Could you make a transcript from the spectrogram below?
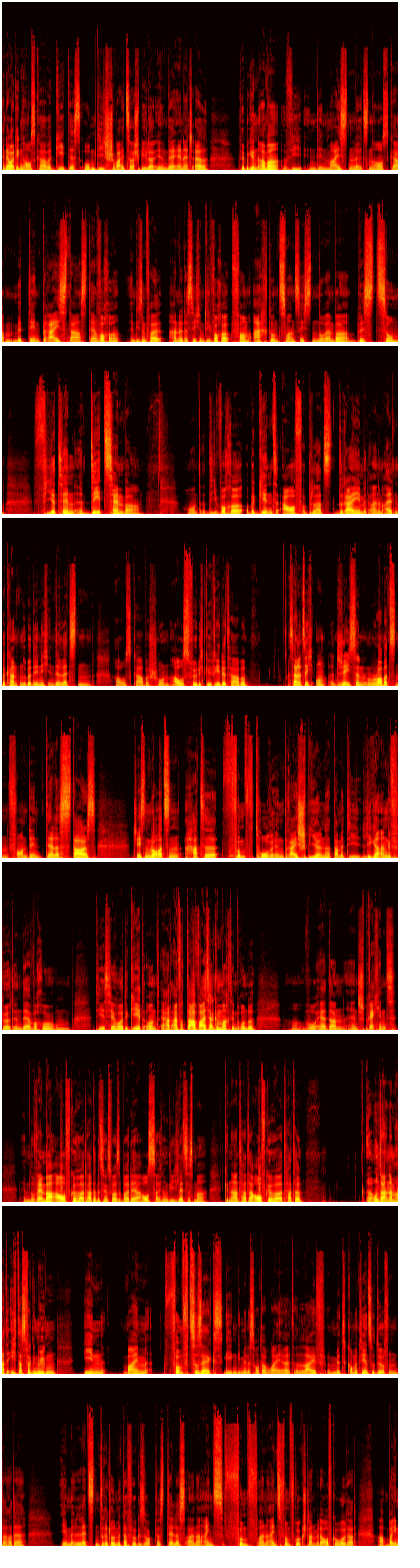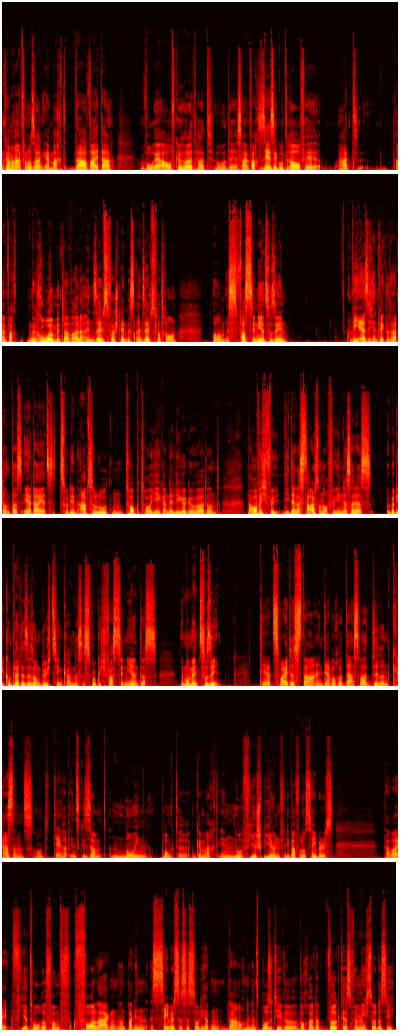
In der heutigen Ausgabe geht es um die Schweizer Spieler in der NHL. Wir beginnen aber wie in den meisten letzten Ausgaben mit den drei Stars der Woche. In diesem Fall handelt es sich um die Woche vom 28. November bis zum 4. Dezember. Und die Woche beginnt auf Platz 3 mit einem alten Bekannten, über den ich in der letzten Ausgabe schon ausführlich geredet habe. Es handelt sich um Jason Robertson von den Dallas Stars. Jason Robertson hatte fünf Tore in drei Spielen, hat damit die Liga angeführt in der Woche, um die es hier heute geht. Und er hat einfach da weitergemacht, im Grunde, wo er dann entsprechend im November aufgehört hatte, beziehungsweise bei der Auszeichnung, die ich letztes Mal genannt hatte, aufgehört hatte. Äh, unter anderem hatte ich das Vergnügen, ihn beim 5 zu 6 gegen die Minnesota Wild live mit kommentieren zu dürfen. Da hat er im letzten Drittel mit dafür gesorgt, dass Dallas eine 1-5, eine 1-5 Rückstand mit aufgeholt hat. Äh, bei ihm kann man einfach nur sagen, er macht da weiter, wo er aufgehört hat. Und er ist einfach sehr, sehr gut drauf. Er hat einfach eine Ruhe mittlerweile, ein Selbstverständnis, ein Selbstvertrauen. Ähm, ist faszinierend zu sehen, wie er sich entwickelt hat und dass er da jetzt zu den absoluten Top-Torjägern der Liga gehört. Und da hoffe ich für die Dallas Stars und auch für ihn, dass er das über die komplette Saison durchziehen kann. Das ist wirklich faszinierend, das im Moment zu sehen. Der zweite Star in der Woche, das war Dylan Cousins und der hat insgesamt neun Punkte gemacht in nur vier Spielen für die Buffalo Sabres. Dabei vier Tore, fünf Vorlagen. Und bei den Sabres ist es so, die hatten da auch eine ganz positive Woche. Da wirkte es für mich so, dass sie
